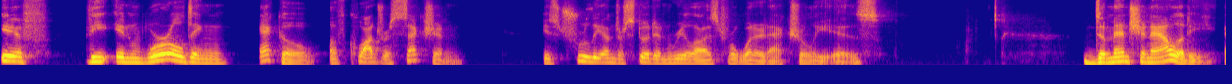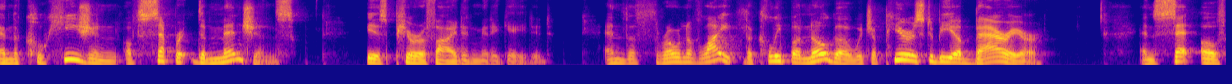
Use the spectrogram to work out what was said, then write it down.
If the enworlding echo of quadrisection is truly understood and realized for what it actually is, dimensionality and the cohesion of separate dimensions is purified and mitigated. And the throne of light, the Kalipa Noga, which appears to be a barrier and set of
